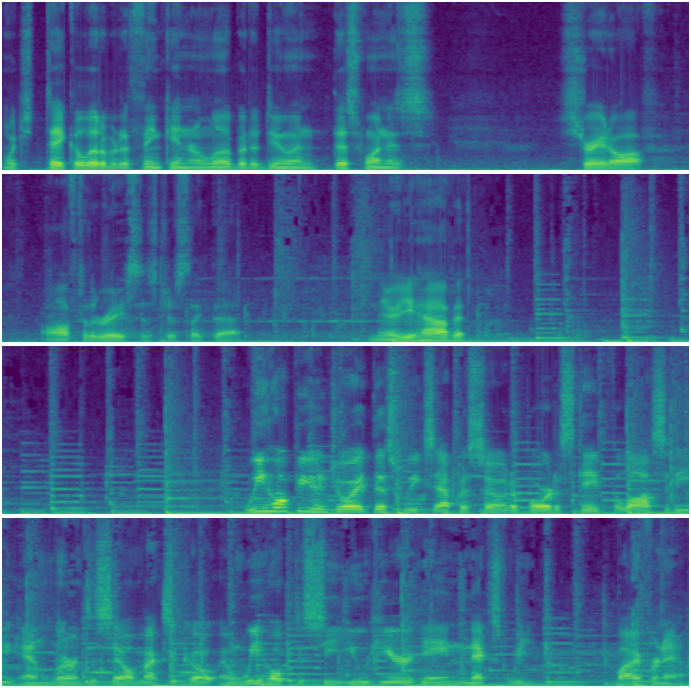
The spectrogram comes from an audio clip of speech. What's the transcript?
which take a little bit of thinking and a little bit of doing. This one is straight off, off to the races, just like that. And there you have it. We hope you enjoyed this week's episode aboard Escape Velocity and Learn to Sail Mexico, and we hope to see you here again next week. Bye for now.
